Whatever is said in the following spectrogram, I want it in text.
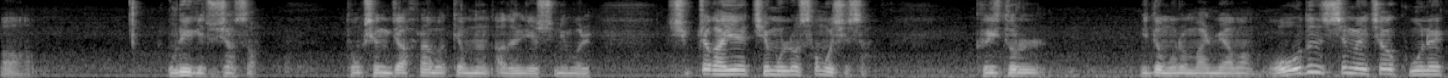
어, 우리에게 주셔서 독생자 하나밖에 없는 아들 예수님을 십자가의 제물로 삼으시사 그리스도를 믿음으로 말미암아 모든 생명체가 구원의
